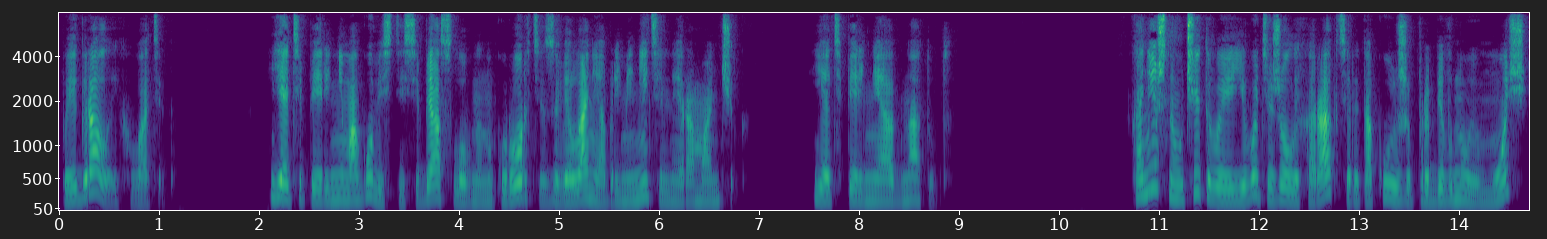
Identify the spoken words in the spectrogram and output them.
Поиграла и хватит. Я теперь не могу вести себя, словно на курорте завела необременительный романчик. Я теперь не одна тут. Конечно, учитывая его тяжелый характер и такую же пробивную мощь,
